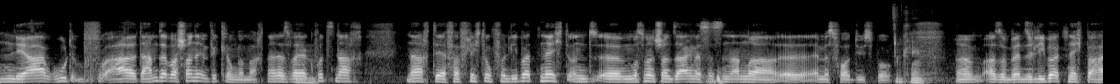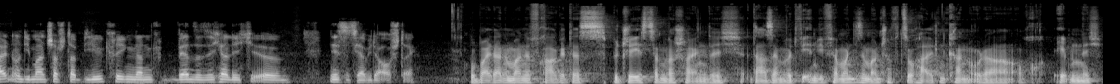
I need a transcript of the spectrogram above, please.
Ja, gut, pf, ah, da haben sie aber schon eine Entwicklung gemacht. Ne? Das war mhm. ja kurz nach, nach der Verpflichtung von Lieberknecht und äh, muss man schon sagen, das ist ein anderer äh, MSV Duisburg. Okay. Ähm, also wenn sie Lieberknecht behalten und die Mannschaft stabil kriegen, dann werden sie sicherlich äh, nächstes Jahr wieder aufsteigen. Wobei dann immer eine Frage des Budgets dann wahrscheinlich da sein wird, wie inwiefern man diese Mannschaft so halten kann oder auch eben nicht.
